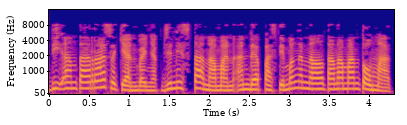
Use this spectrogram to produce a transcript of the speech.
Di antara sekian banyak jenis tanaman Anda pasti mengenal tanaman tomat.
